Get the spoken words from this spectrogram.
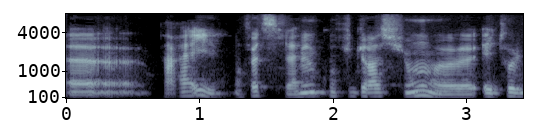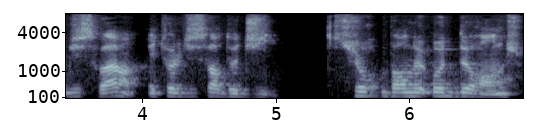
euh, pareil, en fait, c'est la même configuration, étoile du soir, étoile du soir Doji, sur borne haute de range.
